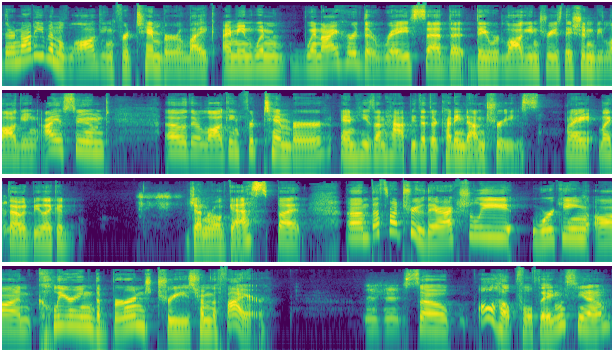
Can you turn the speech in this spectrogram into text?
they're not even logging for timber like i mean when when i heard that ray said that they were logging trees they shouldn't be logging i assumed oh they're logging for timber and he's unhappy that they're cutting down trees right like that would be like a general guess but um, that's not true they're actually working on clearing the burned trees from the fire hmm so all helpful things you know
